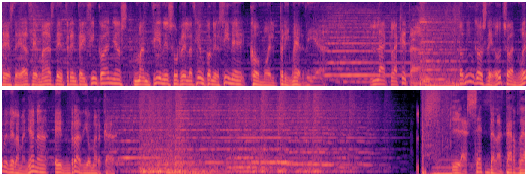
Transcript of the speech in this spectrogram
Desde hace más de 35 años mantiene su relación con el cine como el primer día. La Claqueta. Domingos de 8 a 9 de la mañana en Radio Marca. Les 7 de la tarda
